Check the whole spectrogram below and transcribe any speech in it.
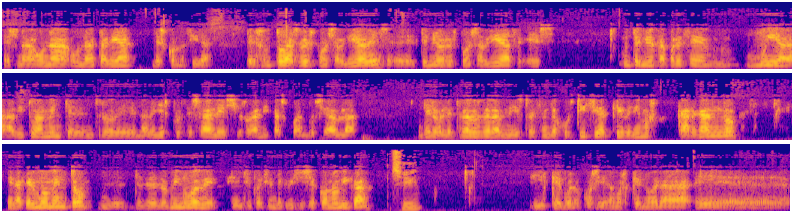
es una, una, una tarea desconocida. Pero son todas responsabilidades. El término responsabilidad es un término que aparece muy habitualmente dentro de las leyes procesales y orgánicas cuando se habla de los letrados de la Administración de Justicia que venimos cargando en aquel momento, desde 2009, en situación de crisis económica. Sí y que bueno consideramos que no era eh,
